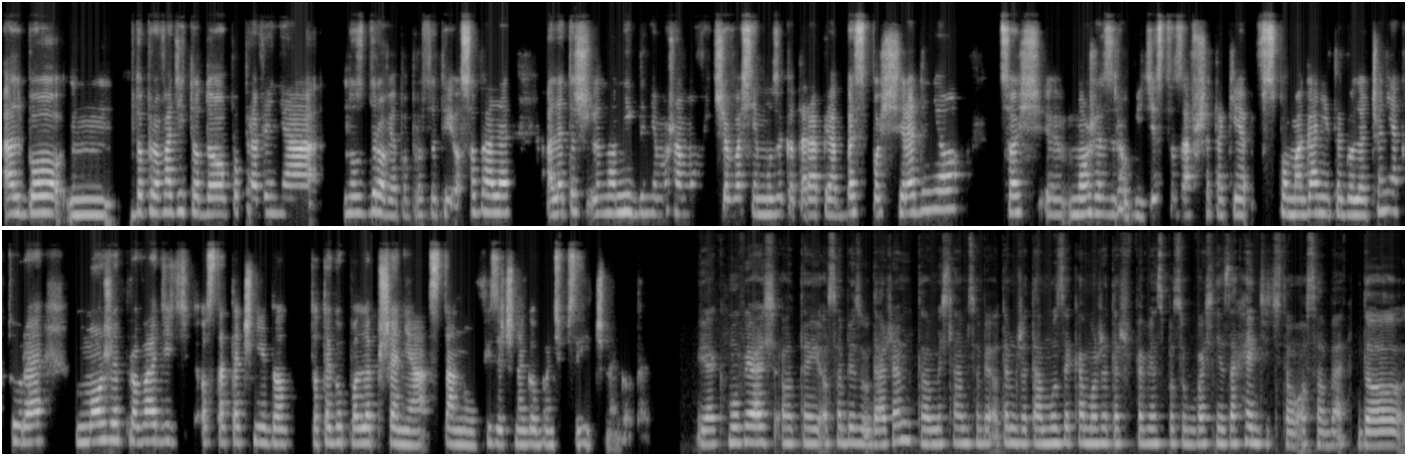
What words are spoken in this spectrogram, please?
albo mm, doprowadzi to do poprawienia no, zdrowia po prostu tej osoby, ale, ale też no, nigdy nie można mówić, że właśnie muzykoterapia bezpośrednio coś y, może zrobić. Jest to zawsze takie wspomaganie tego leczenia, które może prowadzić ostatecznie do, do tego polepszenia stanu fizycznego bądź psychicznego. Tak. Jak mówiłaś o tej osobie z udarzem, to myślałam sobie o tym, że ta muzyka może też w pewien sposób właśnie zachęcić tą osobę do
